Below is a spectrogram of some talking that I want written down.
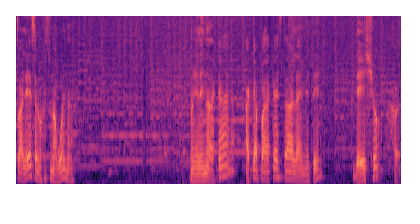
cuál es, a lo mejor es una buena. No, ya no hay nada acá. Acá, para acá está la MT. De hecho, a ver.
